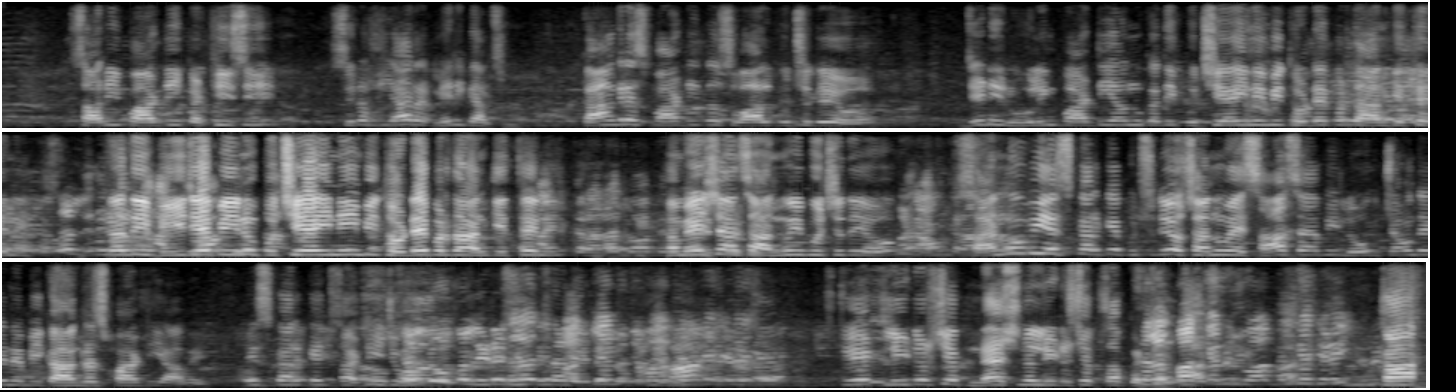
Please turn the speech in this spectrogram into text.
ਸਾਰੀ ਪਾਰਟੀ ਇਕੱਠੀ ਸੀ। ਸਿਰਫ ਯਾਰ ਮੇਰੀ ਗੱਲ ਸੁਣੋ। ਕਾਂਗਰਸ ਪਾਰਟੀ ਤੋਂ ਸਵਾਲ ਪੁੱਛਦੇ ਹੋ ਜਿਹੜੀ ਰੂਲਿੰਗ ਪਾਰਟੀ ਆ ਉਹਨੂੰ ਕਦੀ ਪੁੱਛਿਆ ਹੀ ਨਹੀਂ ਵੀ ਤੁਹਾਡੇ ਪ੍ਰਧਾਨ ਕਿੱਥੇ ਨੇ। ਕਦੀ ਬੀਜੇਪੀ ਨੂੰ ਪੁੱਛਿਆ ਹੀ ਨਹੀਂ ਵੀ ਤੁਹਾਡੇ ਪ੍ਰਧਾਨ ਕਿੱਥੇ ਨੇ। ਹਮੇਸ਼ਾ ਸਾਨੂੰ ਹੀ ਪੁੱਛਦੇ ਹੋ। ਸਾਨੂੰ ਵੀ ਇਸ ਕਰਕੇ ਪੁੱਛਦੇ ਹੋ ਸਾਨੂੰ ਅਹਿਸਾਸ ਹੈ ਵੀ ਲੋਕ ਚਾਹੁੰਦੇ ਨੇ ਵੀ ਕਾਂਗਰਸ ਪਾਰਟੀ ਆਵੇ। ਇਸ ਕਰਕੇ ਸਾਡੀ ਜਵਾਬ ਲੋਕਲ ਲੀਡਰਸ਼ਿਪ ਕਿਦਾਂ ਦੇਖਦੇ ਹੋ? ਸਟੇਟ ਲੀਡਰਸ਼ਿਪ ਨੈਸ਼ਨਲ ਲੀਡਰਸ਼ਿਪ ਸਭ ਇਕੱਠੇ। ਬਾਕੀਆਂ ਨੂੰ ਜਵਾਬ ਮਿਲ ਗਿਆ ਜਿਹੜੇ ਯੂਨਿਟ ਕਾ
